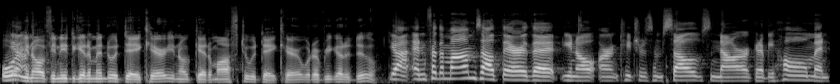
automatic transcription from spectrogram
Or, Yeah. you know, if you need to get them into a daycare, you know, get them off to a daycare, whatever you got to do. Yeah, and for the moms out there that, you know, aren't teachers themselves and now are going to be home and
